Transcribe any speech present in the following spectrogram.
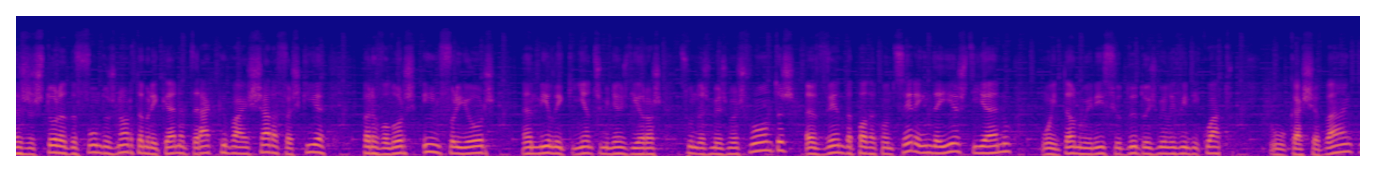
a gestora de fundos norte-americana terá que baixar a fasquia para valores inferiores a 1.500 milhões de euros. Segundo as mesmas fontes, a venda pode acontecer ainda este ano ou então no início de 2024. O CaixaBank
